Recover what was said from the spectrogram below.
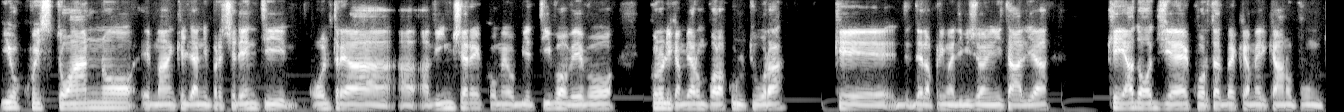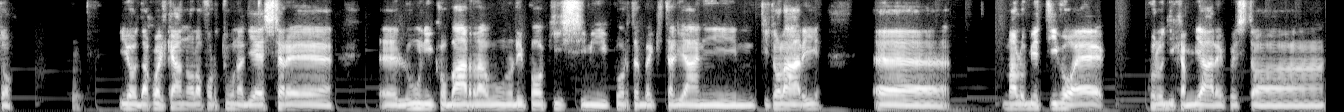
io questo anno, ma anche gli anni precedenti, oltre a, a, a, vincere come obiettivo, avevo quello di cambiare un po' la cultura che, della prima divisione in Italia, che ad oggi è quarterback americano, punto. Io da qualche anno ho la fortuna di essere eh, l'unico barra uno dei pochissimi quarterback italiani titolari, eh, ma l'obiettivo è quello di cambiare questa,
